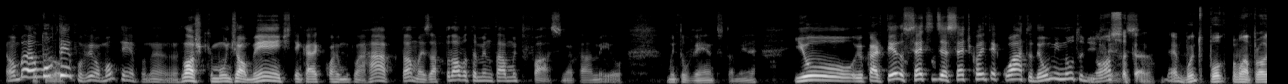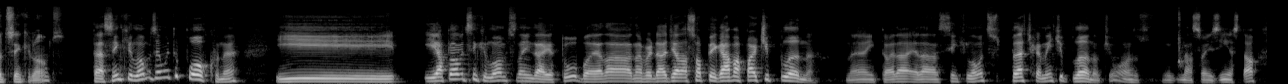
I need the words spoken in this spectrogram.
É um, é um bom tempo, viu? É um bom tempo, né? Lógico que mundialmente tem cara que corre muito mais rápido, tal, mas a prova também não estava muito fácil, né? Tava meio muito vento também, né? E o, e o carteiro 7,17,44, deu um minuto de Nossa, diferença. cara, é muito pouco para uma prova de 100 km. Para 100 km é muito pouco, né? E, e a prova de 100 km lá em Dayatuba, ela, na verdade, ela só pegava a parte plana né? Então era, era 100 km praticamente plano, tinha umas inclinaçõezinhas e tal.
